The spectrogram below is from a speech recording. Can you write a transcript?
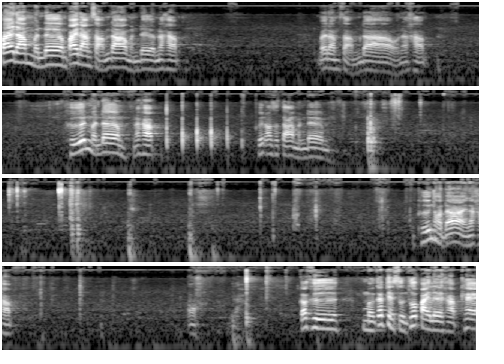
ป้ายดำเหมือนเดิม ป้ายดำสามดาวเหมือนเดิมนะครับ ป้ายดำสามดาวนะครับ พื้นเหมือนเดิมนะครับ พื้นออนสตาร์เหมือนเดิม พื้นถอดได้นะครับอ๋อก็คือเหมือนกับ70ทั่วไปเลยครับ แค่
